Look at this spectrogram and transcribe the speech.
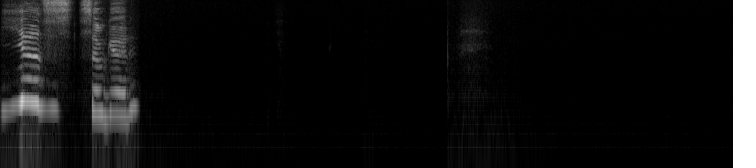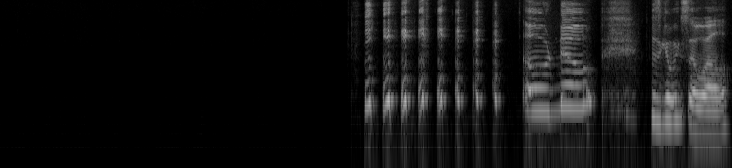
yes, so good. oh no. This is going so well.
